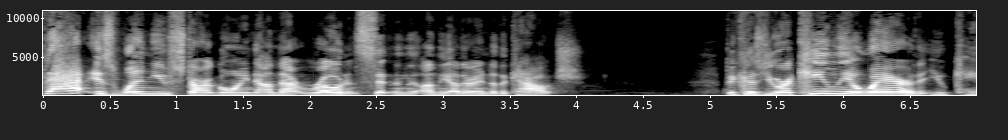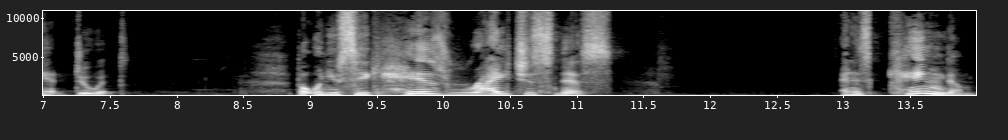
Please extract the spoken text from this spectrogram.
that is when you start going down that road and sitting on the other end of the couch. Because you are keenly aware that you can't do it. But when you seek His righteousness and His kingdom,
